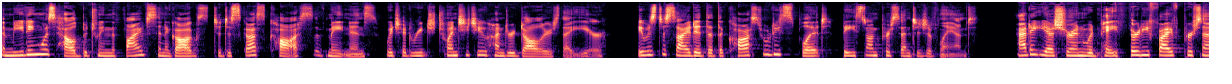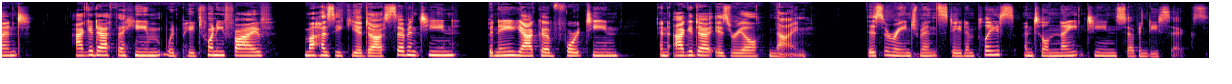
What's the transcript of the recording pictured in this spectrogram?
a meeting was held between the five synagogues to discuss costs of maintenance, which had reached $2,200 that year. It was decided that the cost would be split based on percentage of land. Adat Yeshurun would pay 35%, Agadat Ahim would pay 25, Mahaziki Adas 17, B'nai Yaakov 14, and Agadat Israel 9. This arrangement stayed in place until 1976.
